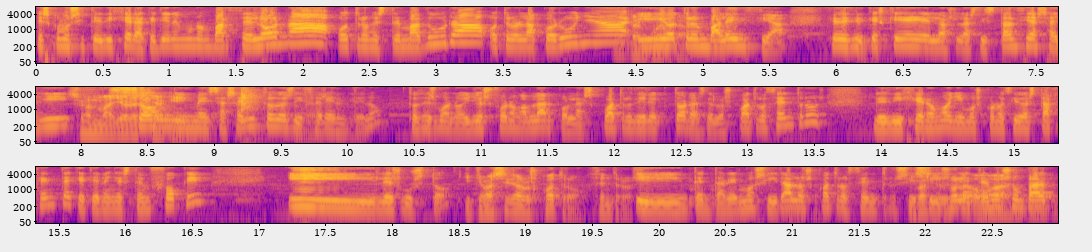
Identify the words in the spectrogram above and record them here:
es como si te dijera que tienen uno en Barcelona, otro en Extremadura, otro en La Coruña Otro y otro en Valencia. Quiero decir que es que las, las distancias allí Son mayores son que inmensas, allí todo es diferente, ¿no? Entonces, bueno, ellos fueron a hablar con las cuatro directoras de los cuatro centros, les dijeron, oye, hemos conocido a esta gente que tienen este enfoque y les gustó. ¿Y te vas a ir a los cuatro centros? Y intentaremos ir a los cuatro centros. Sí, ¿Y sí. tenemos vas- un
